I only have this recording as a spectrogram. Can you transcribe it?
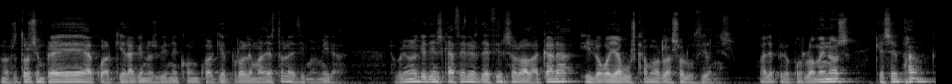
Nosotros siempre a cualquiera que nos viene con cualquier problema de esto le decimos, mira, lo primero que tienes que hacer es decírselo a la cara y luego ya buscamos las soluciones, ¿vale? Pero por lo menos que sepan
